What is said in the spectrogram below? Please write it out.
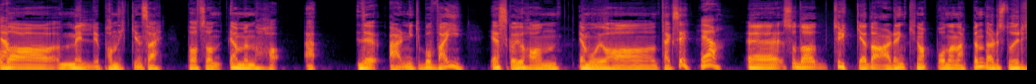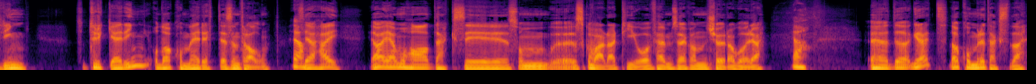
Og Ja. da melder panikken seg. På at sånn, ja, men ha, er, det, er den ikke på vei? Jeg, skal jo ha en, jeg må jo ha taxi. Ja. Eh, så da trykker jeg, da er det en knapp på den appen der det står ring. Så trykker jeg ring, og da kommer jeg rett til sentralen. Ja. Sier jeg hei, ja, jeg må ha taxi som eh, skal være der ti over fem, så jeg kan kjøre av gårde. Ja. Eh, det er greit, da kommer det taxi der.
